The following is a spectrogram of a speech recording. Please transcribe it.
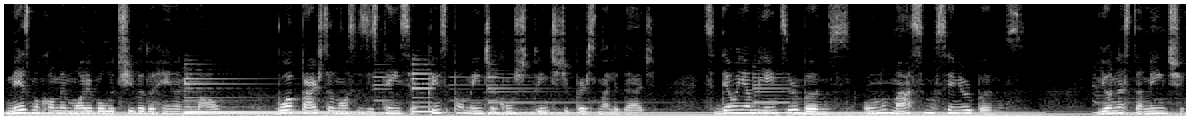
Mesmo com a memória evolutiva do reino animal, boa parte da nossa existência, principalmente a constituinte de personalidade, se deu em ambientes urbanos, ou no máximo semi-urbanos. E honestamente,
